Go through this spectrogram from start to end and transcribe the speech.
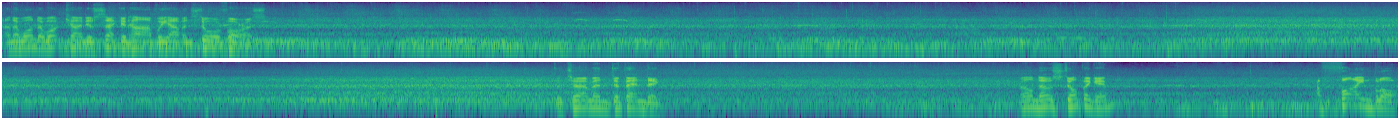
and I wonder what kind of second half we have in store for us. Determined defending. Well, no stopping him. A fine block.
